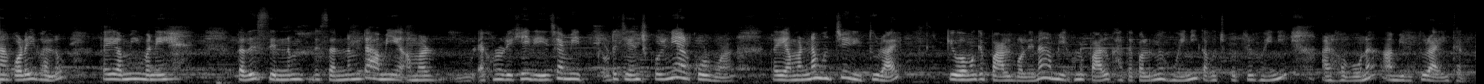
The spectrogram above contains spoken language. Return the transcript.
না করাই ভালো। তাই আমি মানে তাদের সেরনাম সারনামটা আমি আমার এখনও রেখেই দিয়েছি, আমি ওটা চেঞ্জ করিনি আর করব না। তাই আমার নাম হচ্ছে ঋতু রায়। কেউ আমাকে পাল বলে না। আমি এখনও পাল খাতা কলমে হইনি, কাগজপত্রে হইনি, আর হব না। আমি ঋতু রায়ই থাকব।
